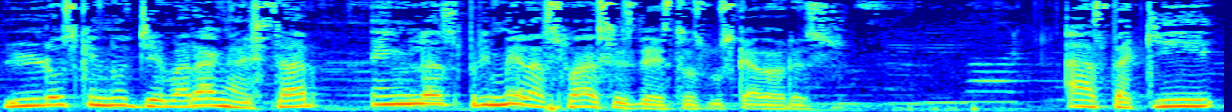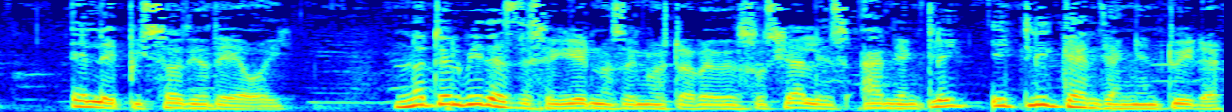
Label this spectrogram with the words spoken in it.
los que nos llevarán a estar en las primeras fases de estos buscadores. Hasta aquí el episodio de hoy. No te olvides de seguirnos en nuestras redes sociales Andian Click y Click Andian en Twitter.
